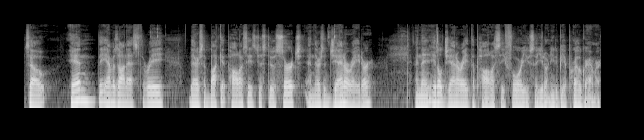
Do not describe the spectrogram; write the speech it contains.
So in the Amazon S3, there's a bucket policies. Just do a search, and there's a generator, and then it'll generate the policy for you. So you don't need to be a programmer.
